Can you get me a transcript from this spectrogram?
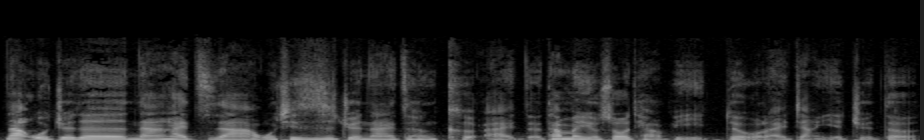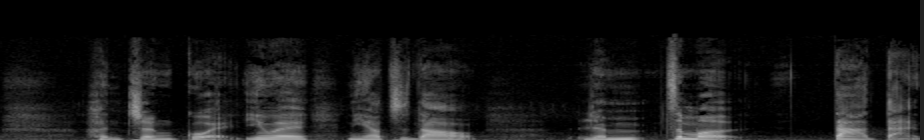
那我觉得男孩子啊，我其实是觉得男孩子很可爱的。他们有时候调皮，对我来讲也觉得很珍贵，因为你要知道，人这么。大胆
